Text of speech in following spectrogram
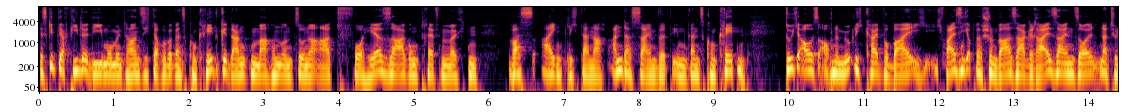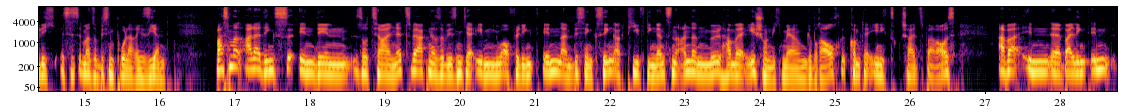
Es gibt ja viele, die momentan sich darüber ganz konkret Gedanken machen und so eine Art Vorhersagung treffen möchten, was eigentlich danach anders sein wird im ganz Konkreten. Durchaus auch eine Möglichkeit, wobei ich, ich weiß nicht, ob das schon Wahrsagerei sein soll. Natürlich ist es immer so ein bisschen polarisierend. Was man allerdings in den sozialen Netzwerken, also wir sind ja eben nur auf LinkedIn, ein bisschen Xing aktiv, den ganzen anderen Müll haben wir eh schon nicht mehr im Gebrauch, kommt ja eh nichts Gescheites bei raus. Aber in, äh, bei LinkedIn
